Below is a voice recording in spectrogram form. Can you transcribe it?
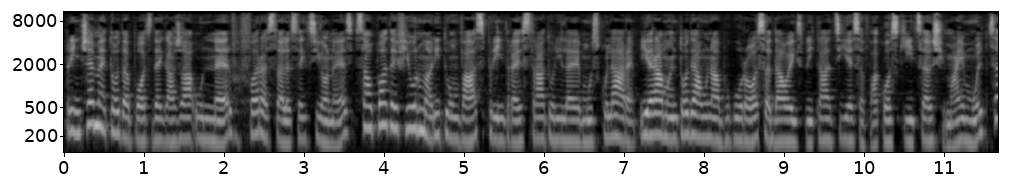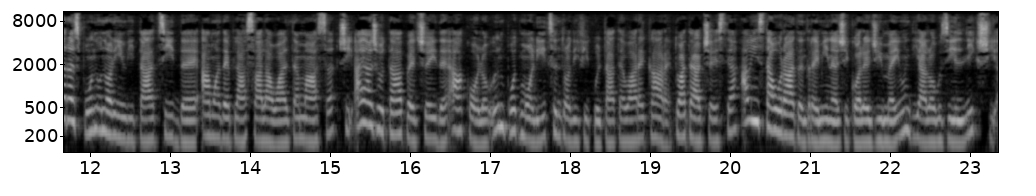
prin ce metodă pot poți degaja un nerv fără să-l secționezi sau poate fi urmărit un vas printre straturile musculare. Eram întotdeauna bucuros să dau o explicație, să fac o schiță și mai mult, să răspund unor invitații de a mă deplasa la o altă masă și ai ajuta pe cei de acolo împotmoliți într-o dificultate oarecare. Toate acestea au instaurat între mine și colegii mei un dialog zilnic și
